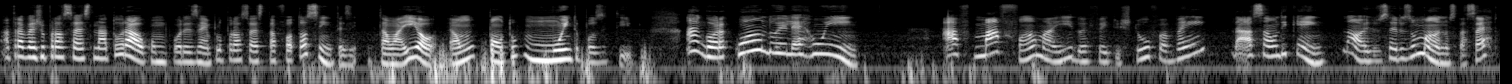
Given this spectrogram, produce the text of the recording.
através do processo natural, como por exemplo o processo da fotossíntese. Então aí, ó, é um ponto muito positivo. Agora, quando ele é ruim, a má fama aí do efeito estufa vem da ação de quem? Nós, os seres humanos, tá certo?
